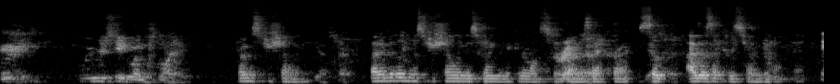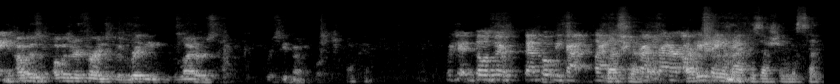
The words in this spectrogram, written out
We received one this morning. from Mr. Shilling, Yes, sir. but I believe Mr. Shilling is going to make an oral statement, Correct. is that correct? So sir. I wasn't concerned about that. Thank you. I was, I was referring to the written letters received by the court. Which, uh, those are, that's what we got last night. correct, Your Okay, Everything in my possession was sent.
